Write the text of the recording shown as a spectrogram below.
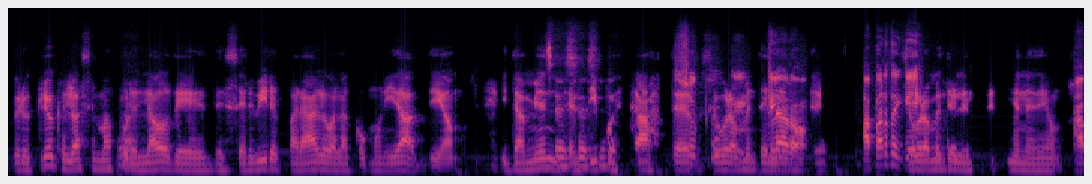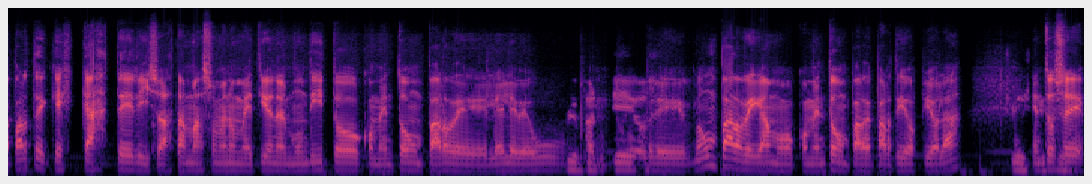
pero creo que lo hace más por el lado de, de servir para algo a la comunidad, digamos. Y también Sí, el sí, tipo sí. es caster, Yo creo que, seguramente, le claro, entre- Aparte que seguramente le entretiene, digamos. Aparte de que es caster y ya está más o menos metido en el mundito, comentó un par del LBU, De un par, digamos, comentó un par de partidos piola. Sí, sí, sí. Entonces,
